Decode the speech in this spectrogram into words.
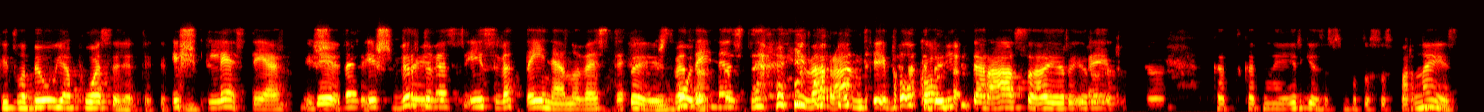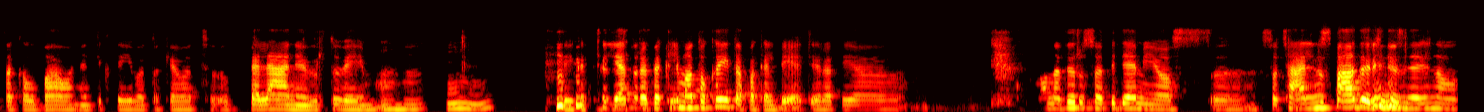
kaip labiau ją puoselėti. Kaip... Išplėsti ją, iš, Plėsti, iš virtuvės tai, į svetainę nuvesti. Tai, iš svetainės į verandą, į balkoną. Daryti terasą ir, ir, ir kad, kad jinai irgi būtų su sparnais ta kalba, o ne tik tai va, tokia va, pelenė virtuviai. Mhm. Mhm. Tai kad galėtų ir apie klimato kaitą pakalbėti, ir apie koronaviruso epidemijos e, socialinius padarinius, nežinau.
